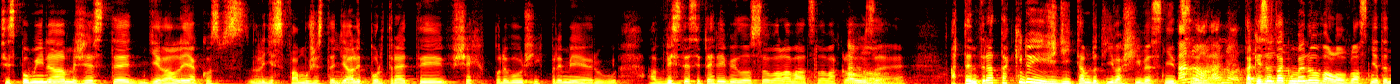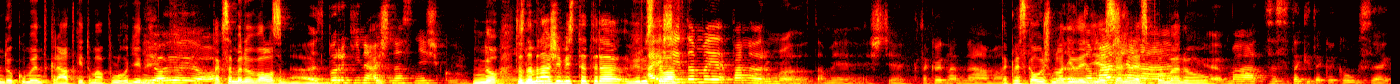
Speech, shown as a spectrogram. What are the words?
si vzpomínám, že jste dělali jako lidi z FAMu, že jste dělali hmm. portréty všech podevolučních premiérů a vy jste si tehdy vylosovala Václava Klauze. Ano. A ten teda taky dojíždí tam do té vaší vesnice, ano, ne? Ano, taky se to tak jmenovalo, vlastně ten dokument krátký, to má půl hodiny. Jo, jo, jo. Tak se jmenoval z... Z Borotína až na Sněžku. No, to znamená, že vy jste teda vyrůstala... A ještě tam je pan Ruml, tam je ještě takhle nad náma. Tak dneska už mladí lidi si ani nespomenou. Má zase taky takový kousek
